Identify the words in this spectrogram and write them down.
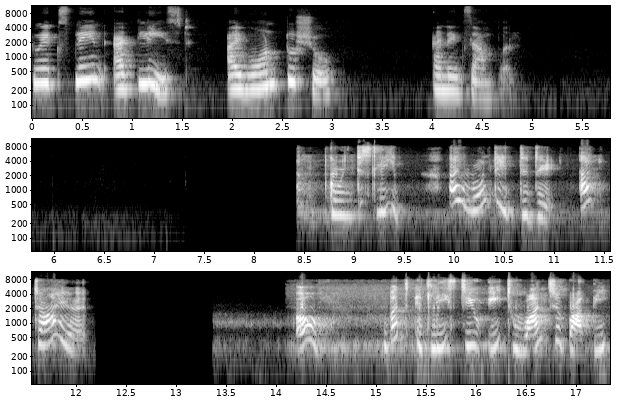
To explain at least, I want to show an example. I'm going to sleep. I won't eat today. I'm tired. Oh, but at least you eat one chapati.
